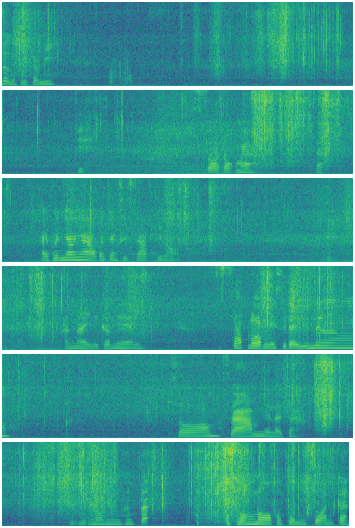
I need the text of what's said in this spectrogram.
ทิงๆพี่ก็มีพี่สอดออกมาจ้ะให้เพิ่นยาวๆกันจังสิซับพี่น้องข้างในนี่ก็แมนซับรอบนี้สิได้อยู่หนึ่ง สองสามนี่แหละจ้ะอีกนอนหนึ่งข้างใต้สองนอผลตัวนี้ซ้อนกัน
